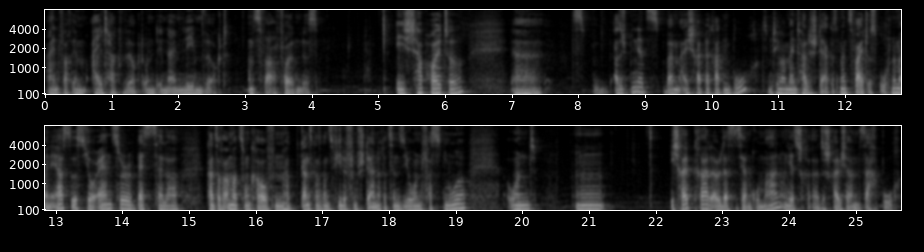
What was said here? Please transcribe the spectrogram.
einfach im Alltag wirkt und in deinem Leben wirkt. Und zwar folgendes. Ich habe heute, äh, also ich bin jetzt beim, ich schreibe ja gerade ein Buch zum Thema mentale Stärke. Das ist mein zweites Buch. Ne? Mein erstes, Your Answer, Bestseller, kannst auf Amazon kaufen, hat ganz, ganz, ganz viele Fünf-Sterne-Rezensionen, fast nur. Und mh, mm, ich schreibe gerade, aber das ist ja ein Roman und jetzt schreibe ich ja ein Sachbuch.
